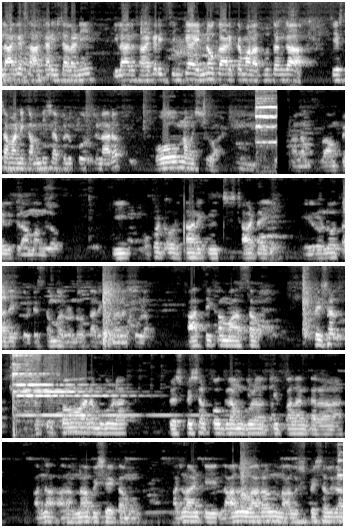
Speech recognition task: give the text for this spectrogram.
ఇలాగే సహకరించాలని ఇలాగ సహకరించి ఇంకా ఎన్నో కార్యక్రమాలు అద్భుతంగా చేస్తామని కమిటీ సభ్యులు కోరుతున్నారు. ఓం నమ శివాయ. మనం రాంపల్లి గ్రామంలో ఈ ఒకటో తారీఖు నుంచి స్టార్ట్ అయ్యి ఈ రెండవ తారీఖు డిసెంబర్ రెండవ తారీఖు వరకు కూడా కార్తీక మాసం స్పెషల్ ప్రతి సోమవారం కూడా స్పెషల్ ప్రోగ్రామ్ కూడా దీపాలంకరణ అన్న అన్నాభిషేకము. అట్లాంటి నాలుగు వారాలు నాలుగు స్పెషల్గా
